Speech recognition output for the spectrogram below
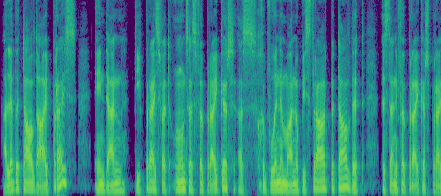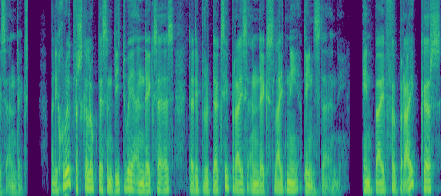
hulle betaal daai prys en dan die prys wat ons as verbruikers as gewone man op die straat betaal, dit is dan die verbruikersprysindeks. Maar die groot verskil ook tussen die twee indekse is dat die produksieprysindeks sluit nie dienste in nie. En by verbruikers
